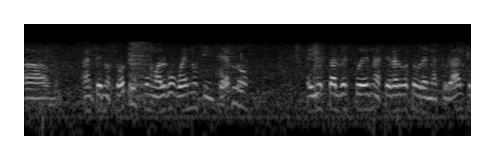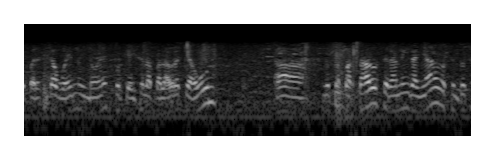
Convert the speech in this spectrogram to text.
uh, ante nosotros como algo bueno sin serlo ellos tal vez pueden hacer algo sobrenatural que parezca bueno y no es, porque dice la palabra que aún ah, los apartados serán engañados, entonces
